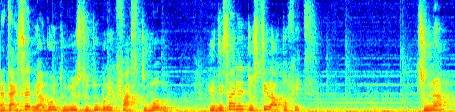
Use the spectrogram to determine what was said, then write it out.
that I said we are going to use to do breakfast tomorrow, you decided to steal out of it. Tuna,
